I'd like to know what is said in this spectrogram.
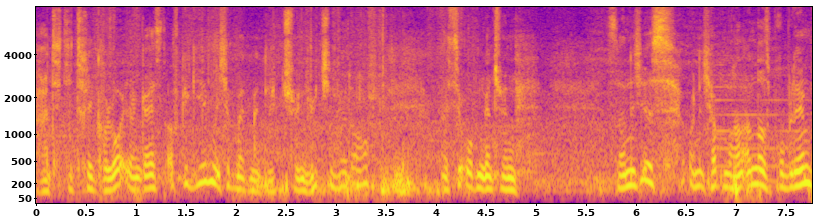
hat die Tricolor ihren Geist aufgegeben. Ich habe mein, mein schönen Hütchen heute auf, weil es hier oben ganz schön sonnig ist. Und ich habe noch ein anderes Problem.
